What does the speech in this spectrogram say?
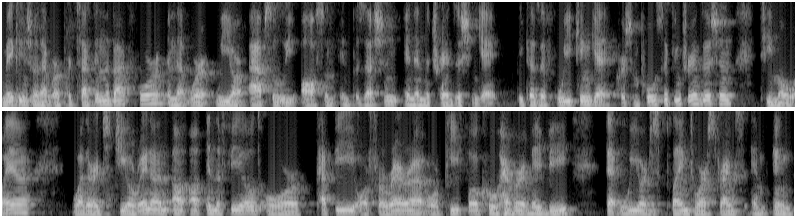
making sure that we're protecting the back four and that we're we are absolutely awesome in possession and in the transition game. Because if we can get Christian Pulisic in transition, Timo Weah, whether it's Gio Reyna uh, uh, in the field or Pepi or Ferreira or Pefok, whoever it may be, that we are just playing to our strengths and, and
